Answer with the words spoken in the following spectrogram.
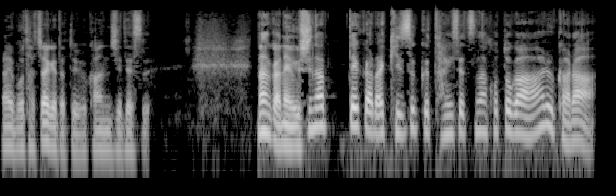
ライブを立ち上げたという感じです。なんかね、失ってから気づく大切なことがあるから、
